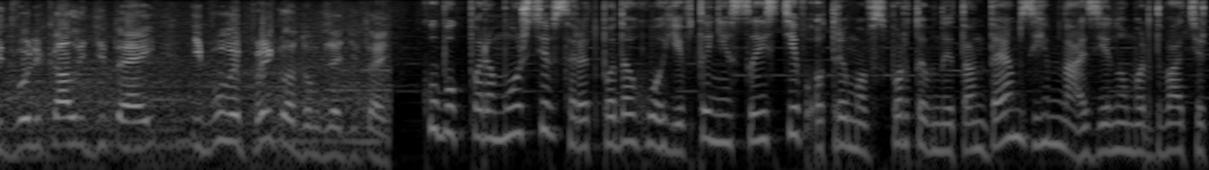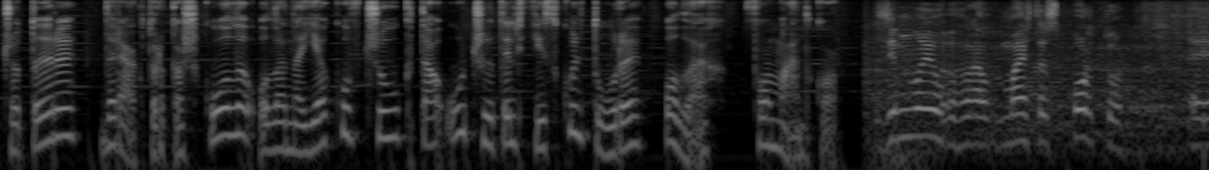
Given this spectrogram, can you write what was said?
відволікали дітей і були прикладом для дітей. Кубок переможців серед педагогів тенісистів отримав спортивний тандем з гімназії номер 24 директорка школи Олена Яковчук та учитель фізкультури Олег Фоменко. Зі мною грав майстер спорту, е,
